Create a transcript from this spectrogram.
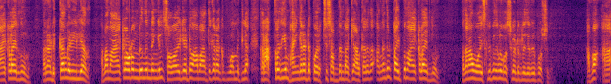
നായക്കളായിരുന്നു എന്ന് അവരെ അടുക്കാൻ കഴിയില്ല എന്ന് അപ്പോൾ നായക്കൾ അവിടെ ഉണ്ടെന്നുണ്ടെങ്കിൽ സ്വാഭാവികമായിട്ടും ആ ഭാഗത്തേക്കൊക്കെ പോകാൻ പറ്റില്ല. കാരണം അത്രയധികം ഭയങ്കരമായിട്ട് കുറച്ച് ശബ്ദം ഉണ്ടാക്കിയ ആൾക്കാർ അങ്ങനത്തെ ഒരു ടൈപ്പ് നായക്കളായിരുന്നു. അതാണ് ആ വോയിസ് ക്ലിപ്പ് നിങ്ങൾ ഫസ്റ്റ് കേട്ടിട്ടില്ല ചെറിയ പോർഷൻ അപ്പോൾ ആ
